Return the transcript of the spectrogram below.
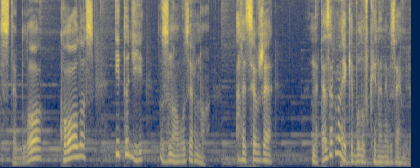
стебло, колос і тоді знову зерно. Але це вже не те зерно, яке було вкинене в землю,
